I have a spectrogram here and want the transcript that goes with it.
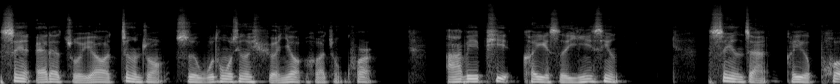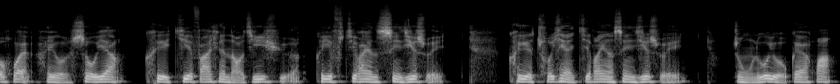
肾癌的主要症状是无痛性血尿和肿块，RVP 可以是阴性，肾盏可以破坏，还有受压，可以继发性脑积血，可以继发性肾积水，可以出现继发性肾积水，肿瘤有钙化，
